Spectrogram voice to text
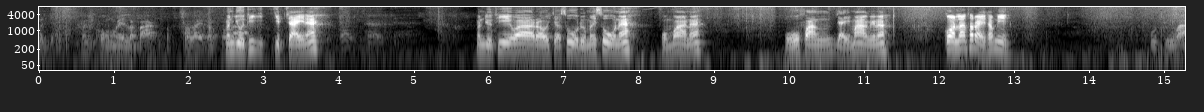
มันจะมันคงไม่ลำบากเท่าไหร่หรอกมันอยู่ที่จิตใจนะ ใช่ใช่มันอยู่ที่ว่าเราจะสู้หรือไม่สู้นะ ผมว่านะโอ้ฟังใหญ่มากเลยนะก้อนละเท่าไหร่ครับนี่ พูดถึงว่า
